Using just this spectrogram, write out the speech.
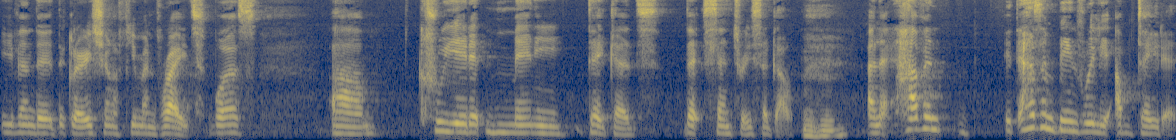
even the Declaration of Human Rights, was um, created many decades, that centuries ago, mm-hmm. and it haven't. It hasn't been really updated.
